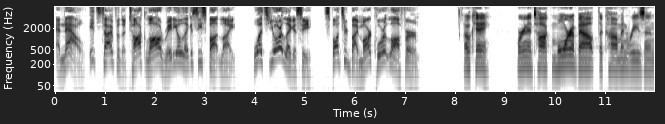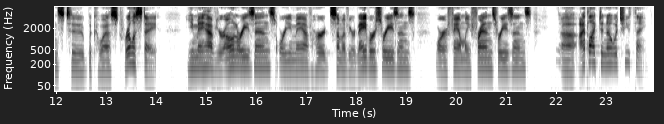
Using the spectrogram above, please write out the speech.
And now it's time for the Talk Law Radio Legacy Spotlight. What's your legacy? Sponsored by Marquardt Law Firm. Okay, we're going to talk more about the common reasons to bequest real estate. You may have your own reasons, or you may have heard some of your neighbors' reasons, or a family friend's reasons. Uh, I'd like to know what you think.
